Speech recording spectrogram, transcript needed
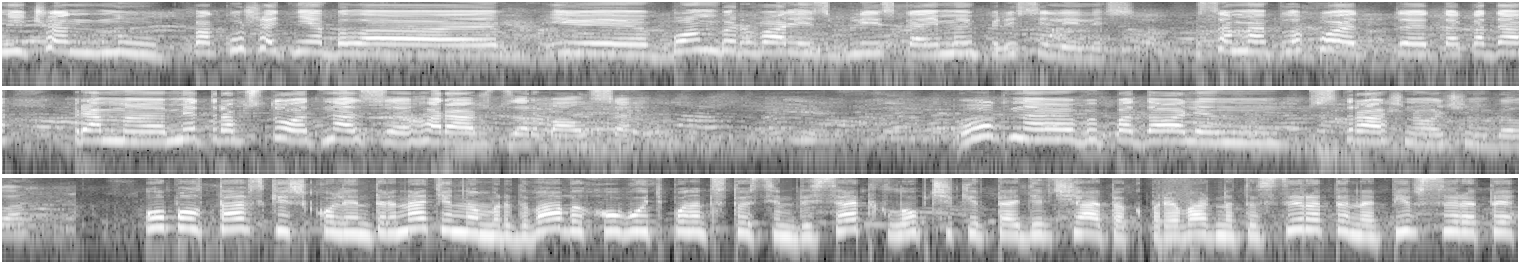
ничего ну покушать не было э, и бомбы рвались близко, и мы переселились. Самое плохое это, это когда прям э, метров сто от нас гараж взорвался. Окна выпадали, м, страшно очень было. У Полтавській школі-інтернаті номер 2 виховують понад 170 хлопчиків та дівчаток. Переважно це сироти, напівсироти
